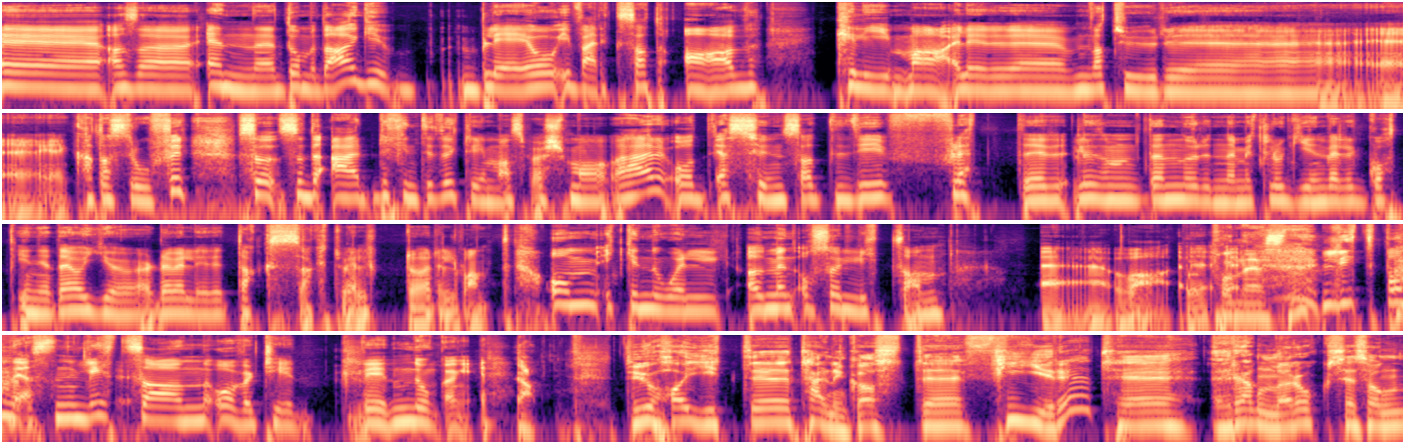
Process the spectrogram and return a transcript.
eh, altså ende dommedag, ble jo iverksatt av klima- eller naturkatastrofer. så, så det er definitivt et klimaspørsmål her, og jeg syns at de fletter liksom, den norrøne mytologien veldig godt inn i det, og gjør det veldig dagsaktuelt og relevant. Om ikke noe, men også litt sånn eh, var, På nesen? Litt på nesen, litt sånn overtydelig noen ganger. Ja. Du har gitt eh, terningkast eh, fire til Ragnarok sesong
